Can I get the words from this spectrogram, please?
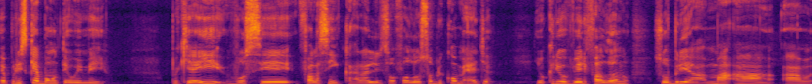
É por isso que é bom ter o e-mail. Porque aí você fala assim, caralho, ele só falou sobre comédia. Eu queria ouvir ele falando sobre a, a, a,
